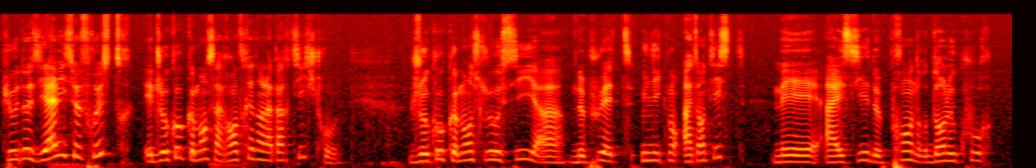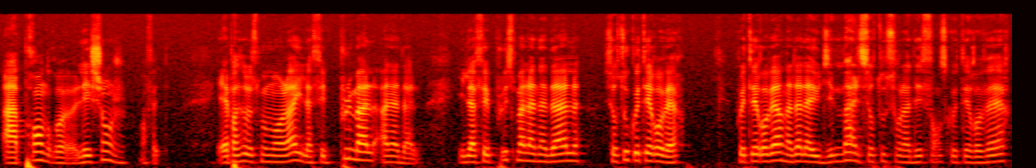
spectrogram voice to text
Puis au deuxième, il se frustre et Joko commence à rentrer dans la partie, je trouve. Joko commence lui aussi à ne plus être uniquement attentiste, mais à essayer de prendre dans le cours, à prendre l'échange en fait. Et à partir de ce moment-là, il a fait plus mal à Nadal. Il a fait plus mal à Nadal, surtout côté revers. Côté revers, Nadal a eu du mal, surtout sur la défense côté revers,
